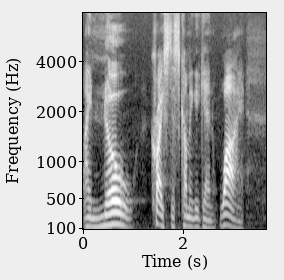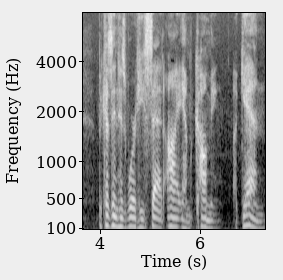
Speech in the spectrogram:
I know Christ is coming again. Why? Because in his word he said, I am coming again.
